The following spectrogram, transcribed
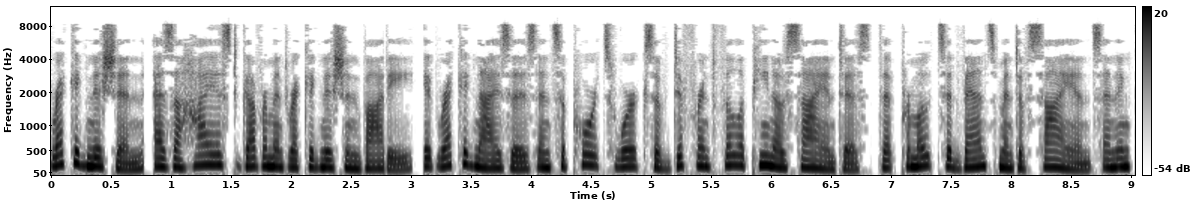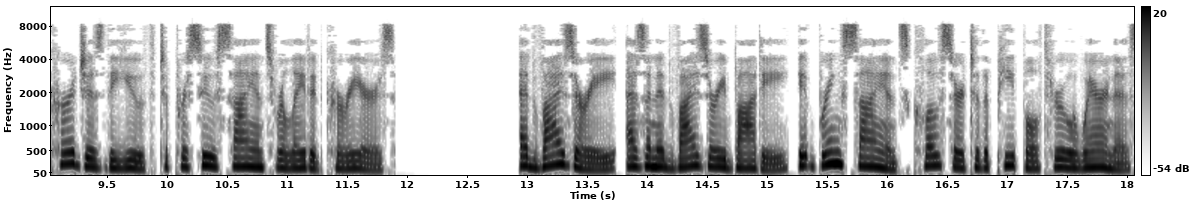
Recognition – As a highest government recognition body, it recognizes and supports works of different Filipino scientists that promotes advancement of science and encourages the youth to pursue science-related careers. Advisory – As an advisory body, it brings science closer to the people through awareness,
